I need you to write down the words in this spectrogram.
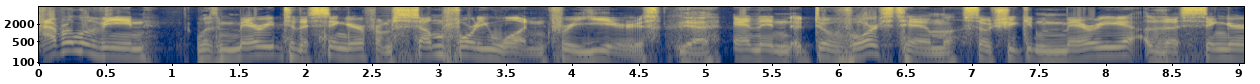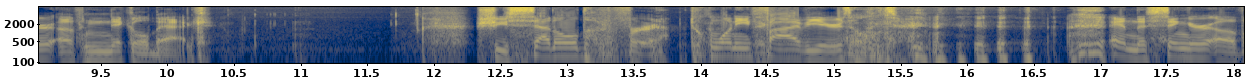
Avril Lavigne was married to the singer from Sum 41 for years. Yeah. And then divorced him so she could marry the singer of Nickelback. She settled for 25 years older. and the singer of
